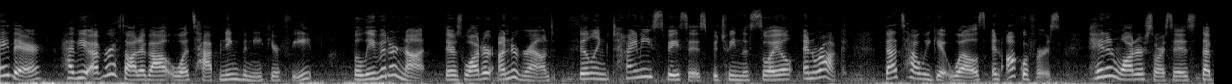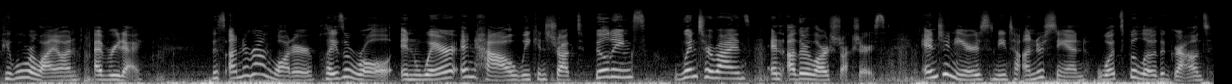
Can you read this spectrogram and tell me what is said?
Hey there! Have you ever thought about what's happening beneath your feet? Believe it or not, there's water underground filling tiny spaces between the soil and rock. That's how we get wells and aquifers, hidden water sources that people rely on every day. This underground water plays a role in where and how we construct buildings, wind turbines, and other large structures. Engineers need to understand what's below the ground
